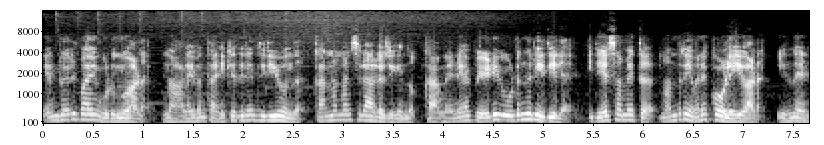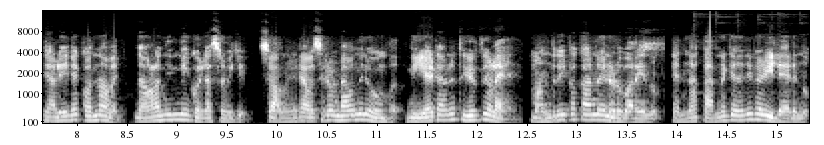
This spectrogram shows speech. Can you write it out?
എന്തൊരു ഭയം കുടുങ്ങുവാണ്. നാളെ ഇവൻ തനിക്കെതിരെ തിരിയുമെന്ന് കർണ മനസ്സിലാലോചിക്കുന്നു. കർണന്റെ ആ പേടി കൂടുന്ന രീതിയിൽ ഇതേ സമയത്ത് മന്ത്രി അവനെ കോൾ ചെയ്യുവാണ്. ഇന്ന് എന്റെ അളിയനെ കൊന്നവൻ. നാളെ നിന്നെ കൊല്ലാൻ ശ്രമിക്കും. സോ അങ്ങനെ ഒരു അവസരം ഉണ്ടാവുന്നതിന് മുമ്പ് നീയായിട്ട് അവനെ തീർത്തു കളയാൻ മന്ത്രി ഇപ്പൊ കർണനോട് പറയുന്നു. എന്നാൽ കർണയ്ക്ക് അതിന് കഴിയില്ലായിരുന്നു.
